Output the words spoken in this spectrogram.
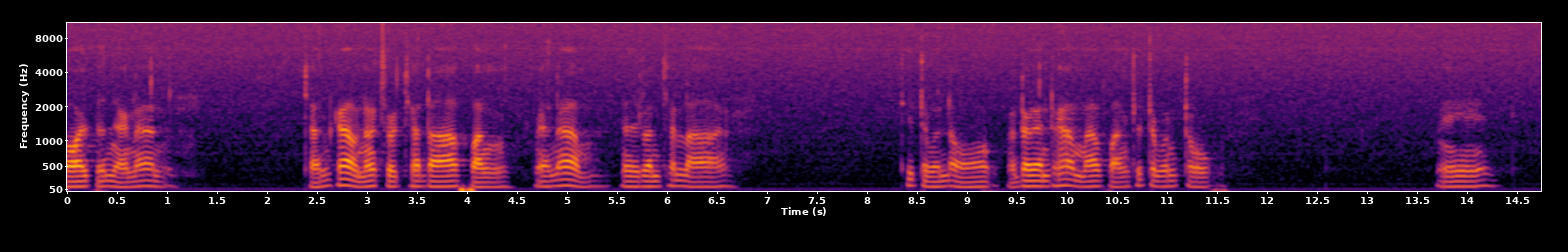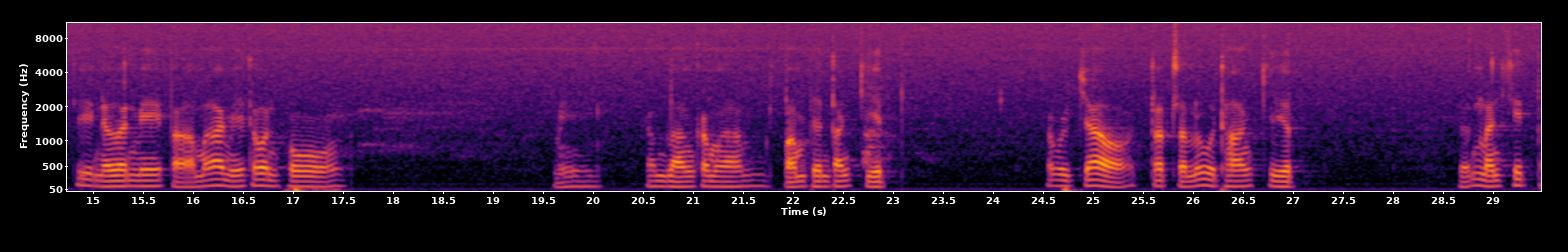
รอยเป็นอย่างนั้น ฉันก้าวนักสุชดาฝั่งแม่น้ำในรัญชลา ที่ตะวันออกเดินข้ามมาฝั่งที่ตะวันตกมีที่เนินมีป่าไม้มีต้นโพ มีกำลังก็มาปั๊มเป็นทางจิต พระพุทธเจ้าตรัสรู้ทางจิตเห็นมันคิดไป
